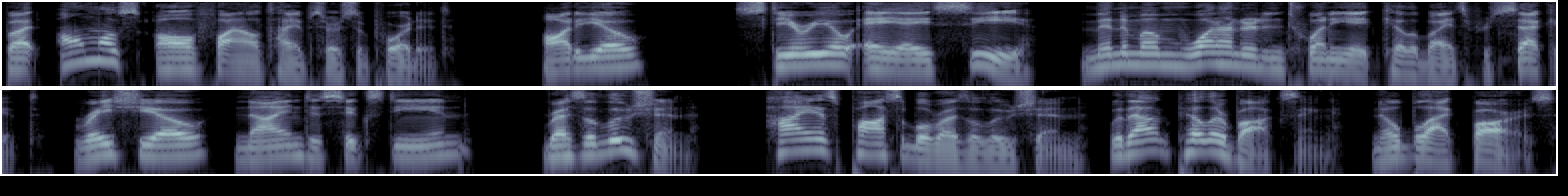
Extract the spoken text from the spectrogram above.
but almost all file types are supported. Audio. Stereo AAC, minimum 128 kilobytes per second. Ratio 9 to 16. Resolution highest possible resolution, without pillar boxing, no black bars,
